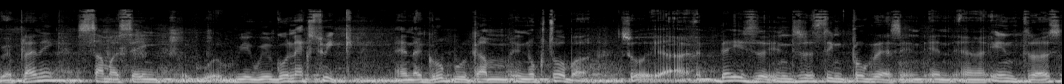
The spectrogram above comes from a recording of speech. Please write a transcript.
We're planning. Some are saying, we will go next week. And a group will come in October. So uh, there is interesting progress in, in interest.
